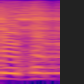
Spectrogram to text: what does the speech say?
to the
